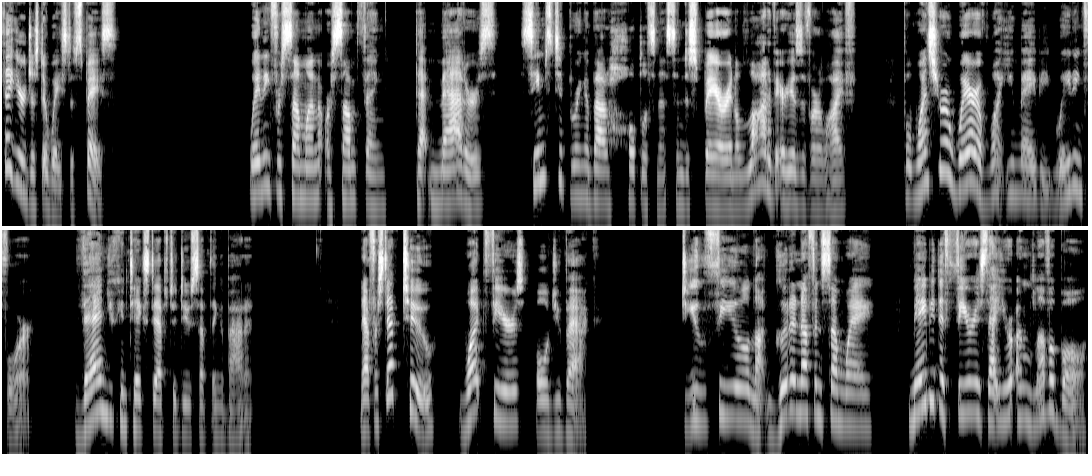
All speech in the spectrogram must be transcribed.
that you're just a waste of space. Waiting for someone or something that matters seems to bring about hopelessness and despair in a lot of areas of our life. But once you're aware of what you may be waiting for, then you can take steps to do something about it. Now, for step two, what fears hold you back? Do you feel not good enough in some way? Maybe the fear is that you're unlovable,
